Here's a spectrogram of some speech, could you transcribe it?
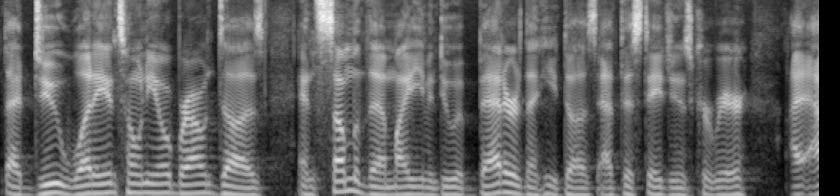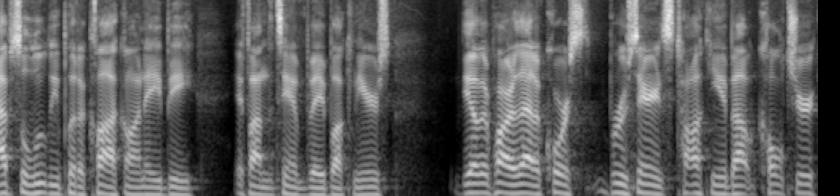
that do what Antonio Brown does, and some of them might even do it better than he does at this stage in his career. I absolutely put a clock on AB if I'm the Tampa Bay Buccaneers. The other part of that, of course, Bruce Arians talking about culture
